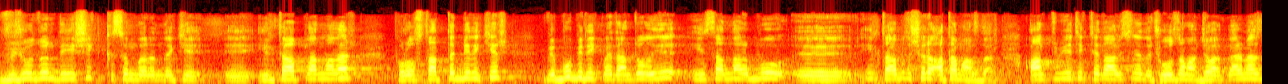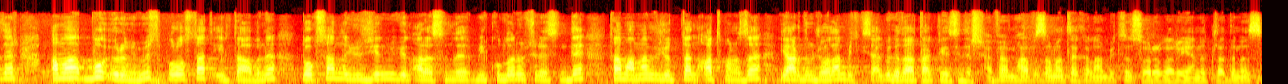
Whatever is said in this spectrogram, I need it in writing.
Vücudun değişik kısımlarındaki e, iltihaplanmalar prostatta birikir ve bu birikmeden dolayı insanlar bu e, iltihabı dışarı atamazlar. Antibiyotik tedavisine de çoğu zaman cevap vermezler ama bu ürünümüz prostat iltihabını 90 ile 120 gün arasında bir kullanım süresinde tamamen vücuttan atmanıza yardımcı olan bitkisel bir gıda takviyesidir. Efendim hafızama takılan bütün soruları yanıtladınız.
